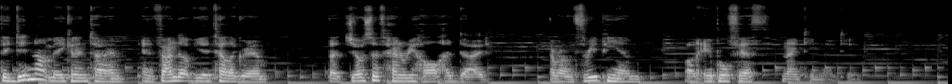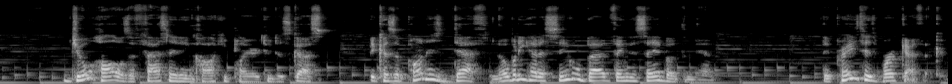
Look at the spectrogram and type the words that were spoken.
They did not make it in time and found out via telegram that Joseph Henry Hall had died around 3 p.m. on April 5, 1919. Joe Hall was a fascinating hockey player to discuss because upon his death, nobody had a single bad thing to say about the man. They praised his work ethic,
